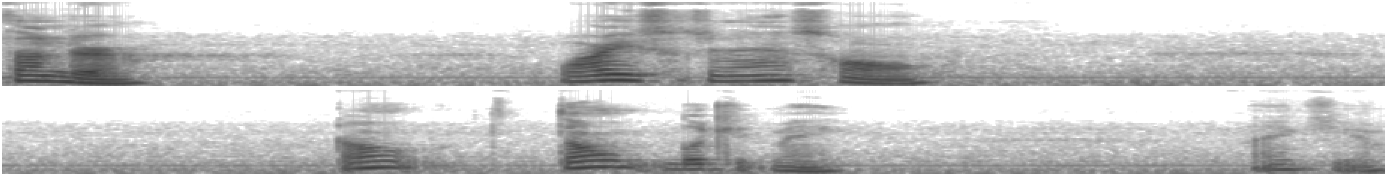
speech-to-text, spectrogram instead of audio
Thunder. Why are you such an asshole? Don't, don't look at me. Thank you.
